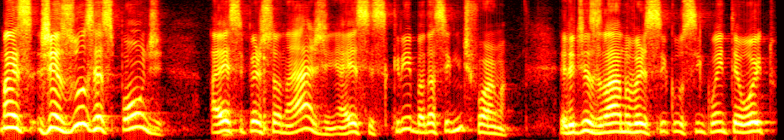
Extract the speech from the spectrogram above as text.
Mas Jesus responde a esse personagem, a esse escriba, da seguinte forma: ele diz lá no versículo 58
